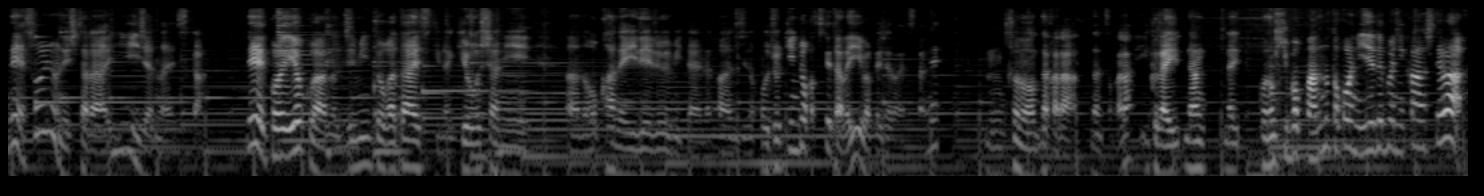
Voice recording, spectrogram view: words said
ね、そういうのにしたらいいじゃないですか。で、これよくあの自民党が大好きな業者にあのお金入れるみたいな感じの補助金とかつけたらいいわけじゃないですかね。その、だから、なんつうのかな、いくらい、なんこの規模感のところに入れる分に関しては、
